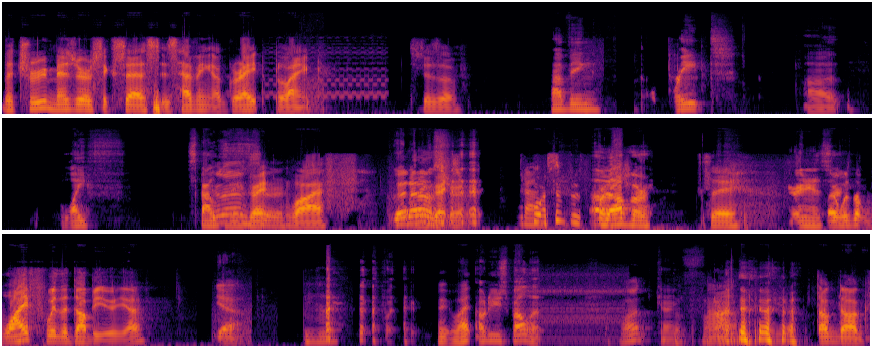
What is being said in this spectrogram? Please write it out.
The true measure of success is having a great blank. Which is a Having a great uh, wife, spouse, great wife. Good answer. What is this a question? lover. See. Great answer. Wait, was it wife with a W? Yeah. Yeah. Mhm. Wait, what? How do you spell it? What? Okay. The fuck? Alright. Dog Dog.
